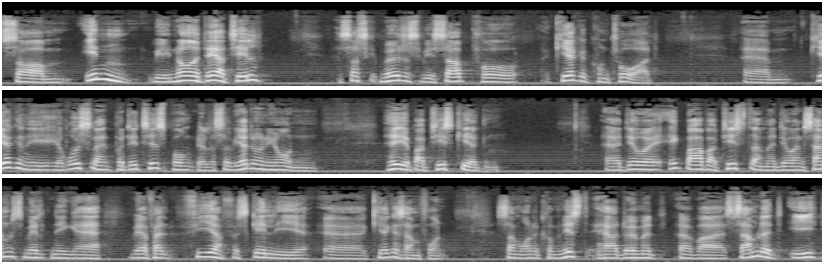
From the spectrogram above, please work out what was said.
så inden vi nåede dertil, så mødtes vi så på kirkekontoret. Øhm, kirken i, i Rusland på det tidspunkt, eller Sovjetunionen, hed jo Baptistkirken. Øh, det var ikke bare baptister, men det var en sammensmeltning af i hvert fald fire forskellige øh, kirkesamfund, som under kommunistherredømmet øh, var samlet i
